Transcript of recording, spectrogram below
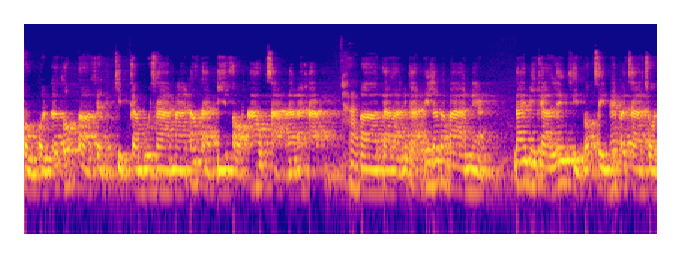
ส่งผลกระทบต่อเศรษฐกิจกัมพูชามาตั้งแต่ปี 2563 แล้วนะครับครับเอ่อแต่หลังจากที่รัฐบาลเนี่ย ได้มีการเร่งฉีดวัคซีนให้ประชาชน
